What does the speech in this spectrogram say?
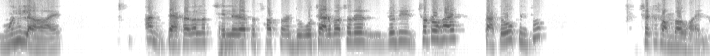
মহিলা হয়, আর দেখা গেল ছেলেরা তো সবসময় দু চার বছরের যদি ছোট হয়, তাতেও কিন্তু সেটা সম্ভব হয় না।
